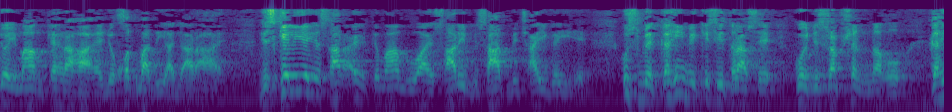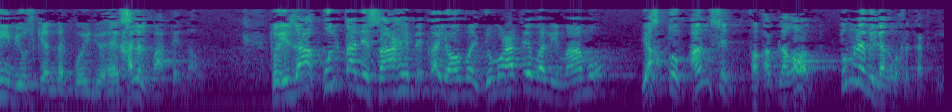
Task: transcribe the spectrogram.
جو امام کہہ رہا ہے، جو خطبہ دیا جا رہا ہے۔ جس کے لیے یہ سارا اہتمام ہوا ہے، ساری بسات بچھائی گئی ہے۔ اس میں کہیں بھی کسی طرح سے کوئی ڈسرپشن نہ ہو، کہیں بھی اس کے اندر کوئی جو ہے خلل باتیں نہ ہو۔ تو ایزا کلتا نے صاحب کا یوم الجمعات والی امام ہو یخ تو فقط لگاؤ تم نے بھی لغو حرکت کی۔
